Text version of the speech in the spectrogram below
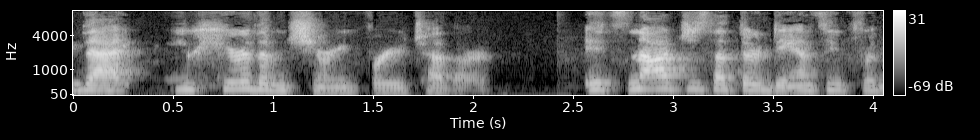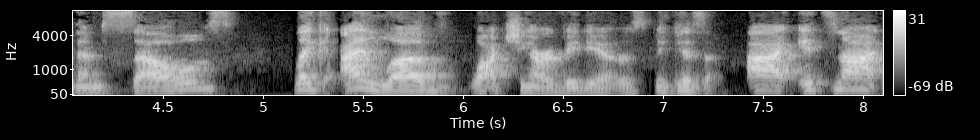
that you hear them cheering for each other. It's not just that they're dancing for themselves. Like I love watching our videos because I it's not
